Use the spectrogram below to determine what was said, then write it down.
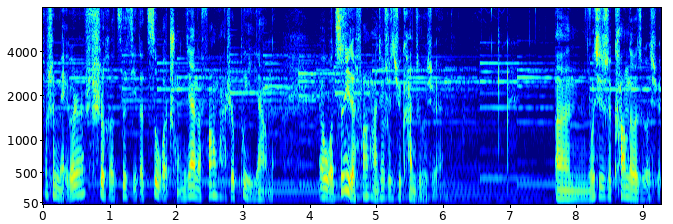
就是每个人适合自己的自我重建的方法是不一样的。呃，我自己的方法就是去看哲学，嗯，尤其是康德哲学，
